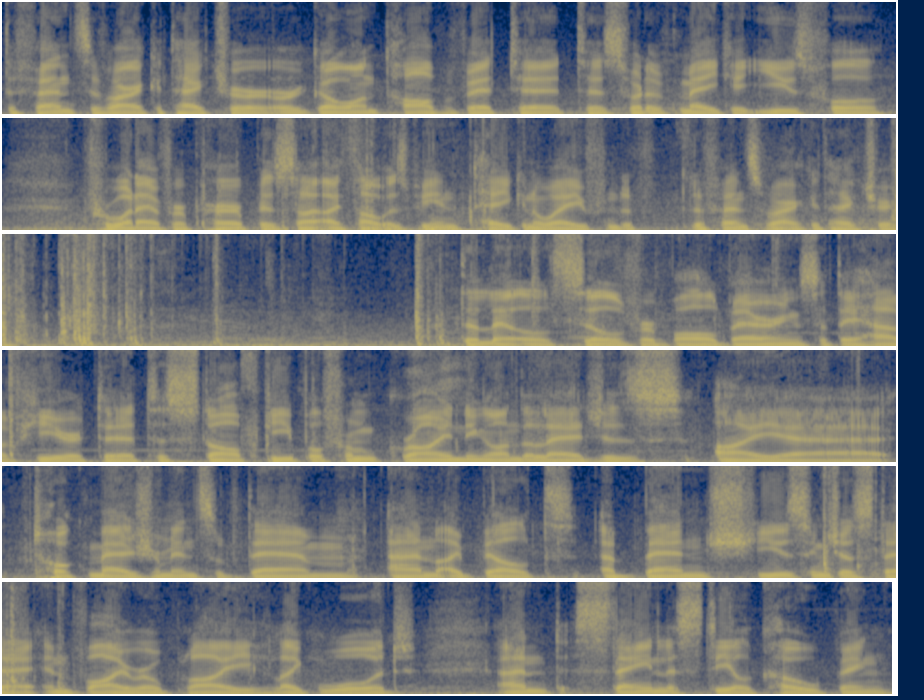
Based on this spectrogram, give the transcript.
defensive architecture or go on top of it to, to sort of make it useful for whatever purpose I, I thought was being taken away from the defensive architecture the little silver ball bearings that they have here to, to stop people from grinding on the ledges. I uh, took measurements of them and I built a bench using just a EnviroPly like wood and stainless steel coping.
